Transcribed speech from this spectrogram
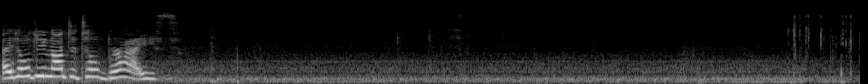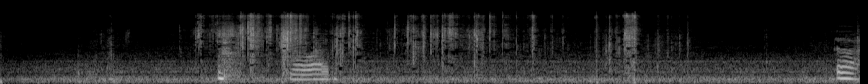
I told you not to tell Bryce. God. Ugh.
